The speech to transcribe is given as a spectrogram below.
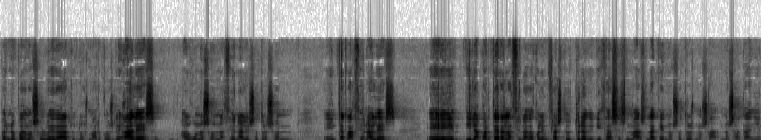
pero no podemos olvidar los marcos legales, algunos son nacionales, otros son internacionales, eh, y la parte relacionada con la infraestructura, que quizás es más la que nosotros nos, atañe.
